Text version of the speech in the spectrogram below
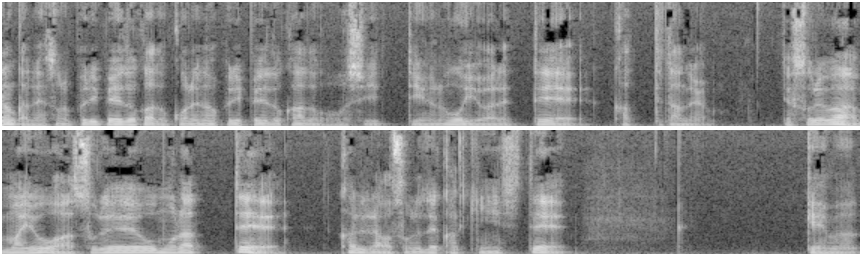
なんかね、そのプリペイドカード、これのプリペイドカードが欲しいっていうのを言われて買ってたのよ。で、それは、まあ要はそれをもらって、彼らはそれで課金して、ゲーム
